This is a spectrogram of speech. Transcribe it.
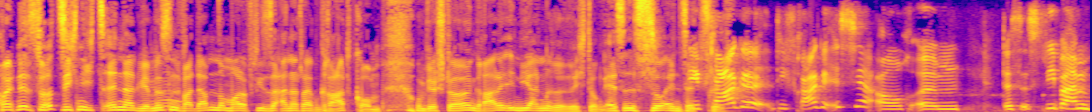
wollen. Es wird sich nichts ändern. Wir müssen verdammt nochmal auf diese anderthalb Grad kommen. Und wir steuern gerade in die andere Richtung. Es ist so Die entsetzlich. Frage, die Frage ist ja auch, ähm, das ist wie beim,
